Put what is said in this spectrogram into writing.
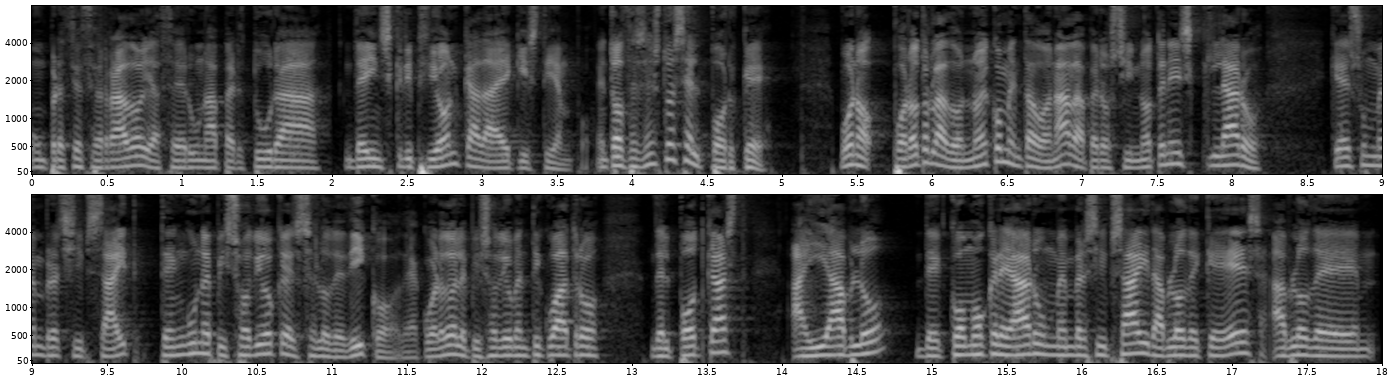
un precio cerrado y hacer una apertura de inscripción cada X tiempo. Entonces, esto es el por qué. Bueno, por otro lado, no he comentado nada, pero si no tenéis claro que es un membership site, tengo un episodio que se lo dedico, ¿de acuerdo? El episodio 24 del podcast, ahí hablo de cómo crear un membership site, hablo de qué es, hablo de,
